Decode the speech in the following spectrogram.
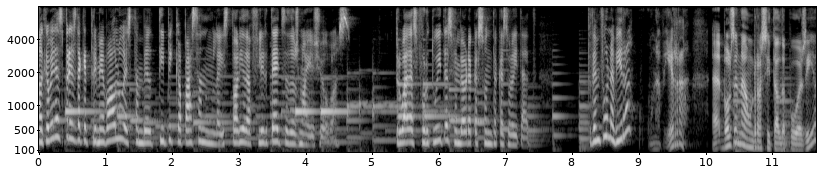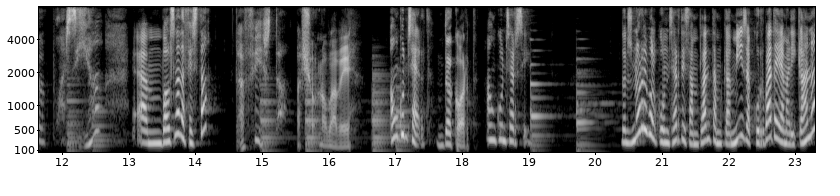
El que ve després d'aquest primer bolo és també el típic que passa en la història de flirteig de dos noies joves. Trobades fortuïtes fent veure que són de casualitat. Podem fer una birra? Una birra? Eh, vols anar a un recital de poesia? Poesia? Um, vols anar de festa? De festa? Això no va bé. A un concert? D'acord. A un concert sí. Doncs no arribo al concert i se'n planta amb camisa, corbata i americana?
